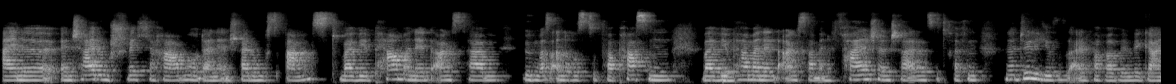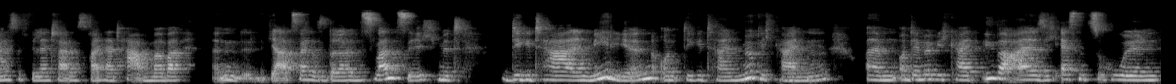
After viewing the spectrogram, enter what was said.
eine Entscheidungsschwäche haben und eine Entscheidungsangst, weil wir permanent Angst haben, irgendwas anderes zu verpassen, weil wir mhm. permanent Angst haben, eine falsche Entscheidung zu treffen. Natürlich ist es einfacher, wenn wir gar nicht so viel Entscheidungsfreiheit haben, aber Jahr 2023 mit digitalen Medien und digitalen Möglichkeiten mhm. ähm, und der Möglichkeit, überall sich Essen zu holen,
